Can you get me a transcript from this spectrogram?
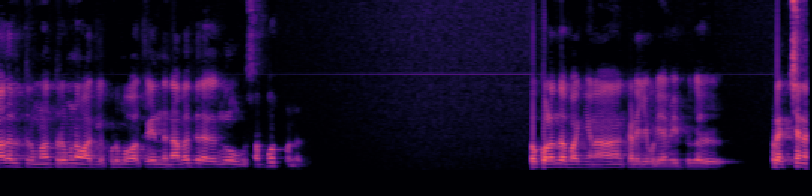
காதல் திருமணம் திருமண வாழ்க்கையில் குடும்ப வாழ்க்கையில இந்த நவகிரகங்கள் உங்களுக்கு சப்போர்ட் பண்ணுது. இப்போ குழந்தை பாக்கியம்னா கிடைக்கக்கூடிய அமைப்புகள் பிரச்சனை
